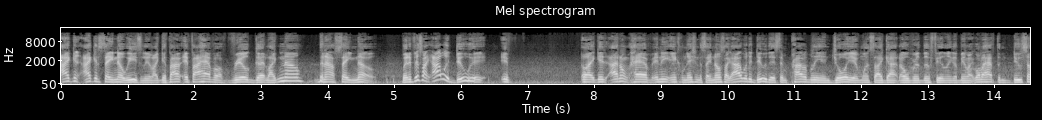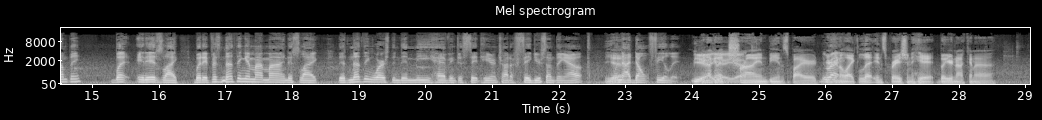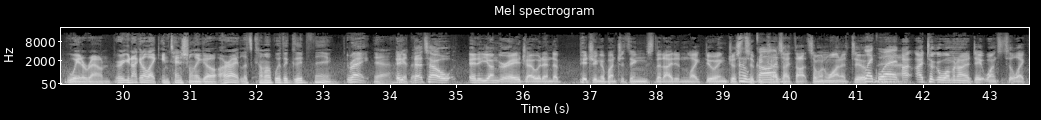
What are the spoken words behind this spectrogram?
I can I can say no easily like if I if I have a real gut like no then I'll say no but if it's like I would do it if like it, I don't have any inclination to say no. It's like I would do this and probably enjoy it once I got over the feeling of being like, well, I have to do something. But it is like, but if it's nothing in my mind, it's like there's nothing worse than than me having to sit here and try to figure something out when I don't feel it. yeah, you're not gonna yeah. try and be inspired. You're Right. going to like let inspiration hit, but you're not going to wait around, or you're not going to like intentionally go. All right, let's come up with a good thing. Right. Yeah, I It- get that. that's how at a younger age I would end up pitching a bunch of things that I didn't like doing just Oh, to God. because I thought someone wanted to. like what? I, I took a woman on a date once to like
